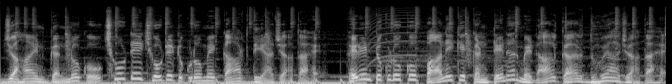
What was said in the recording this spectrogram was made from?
जहाँ इन गन्नों को छोटे छोटे टुकड़ों में काट दिया जाता है। फिर इन टुकड़ों को पानी के कंटेनर में डालकर धोया जाता है।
